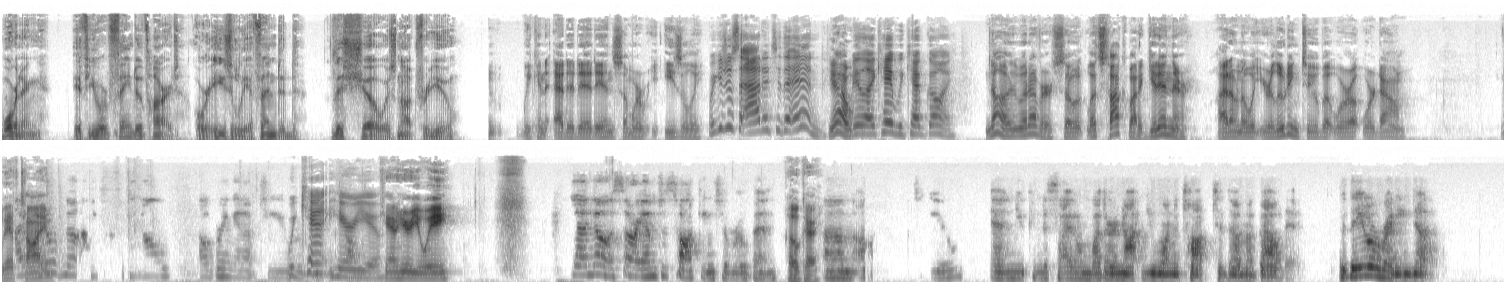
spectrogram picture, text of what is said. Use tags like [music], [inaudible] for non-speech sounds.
Warning if you're faint of heart or easily offended, this show is not for you. We can edit it in somewhere easily. We could just add it to the end. Yeah. Be like, hey, we kept going. No, whatever. So let's talk about it. Get in there. I don't know what you're alluding to, but we're we're down. We have I- I, time. don't know. I'll, I'll bring it up to you. We Ruben. can't hear I'll- you. Can't hear you, we. Yeah, no, sorry. I'm just talking to Ruben. Okay. Um, I'll talk to you, and you can decide on whether or not you want to talk to them about it. But they already know.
